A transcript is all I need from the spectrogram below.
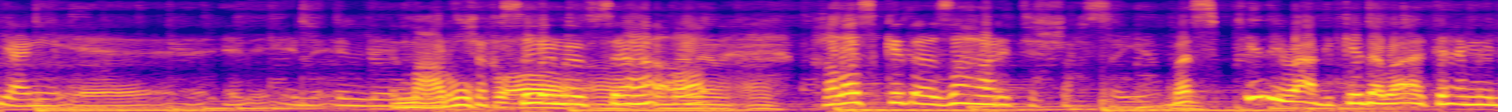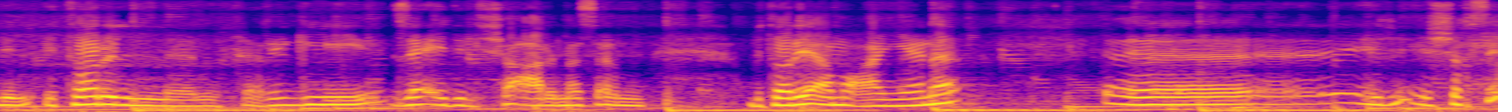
يعني آه، ال- ال- ال- المعروف الشخصية آه، نفسها. آه، آه. آه. خلاص كده ظهرت الشخصية. بس ابتدي بعد كده بقى تعمل الإطار ال- الخارجي زائد الشعر مثلا بطريقة معينة. آه، الشخصية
